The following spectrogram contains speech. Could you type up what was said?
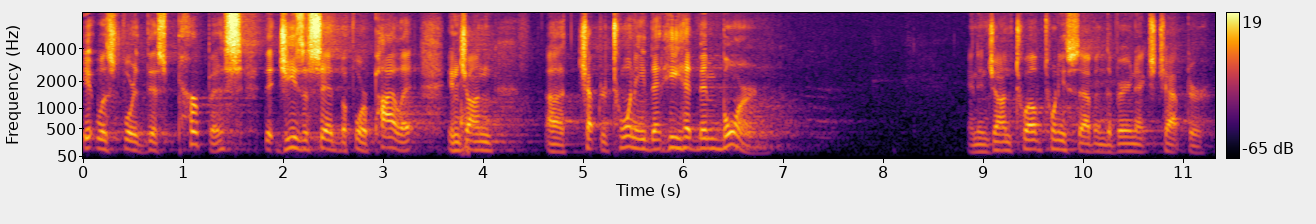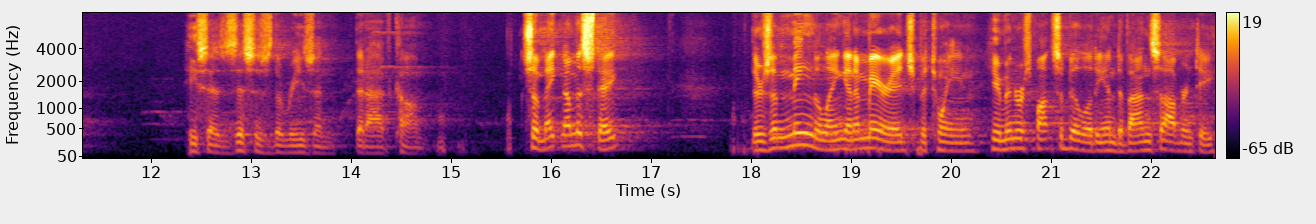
It was for this purpose that Jesus said before Pilate in John uh, chapter 20 that he had been born. And in John 12, 27, the very next chapter, he says, This is the reason that I've come. So make no mistake, there's a mingling and a marriage between human responsibility and divine sovereignty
